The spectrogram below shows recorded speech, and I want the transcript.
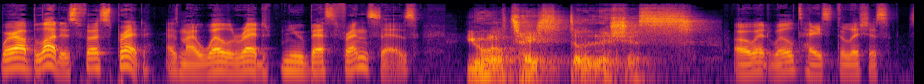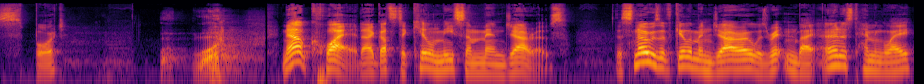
where our blood is first spread, as my well read new best friend says. You will taste delicious. Oh, it will taste delicious, sport. What? Now quiet, I gots to kill me some Manjaros. The Snows of Kilimanjaro was written by Ernest Hemingway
